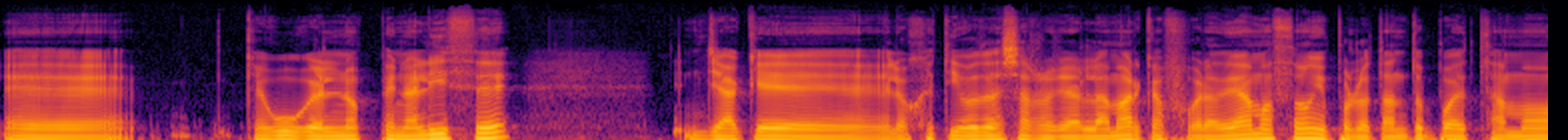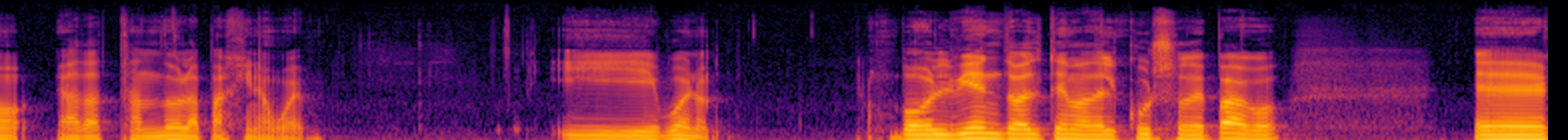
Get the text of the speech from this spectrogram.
eh, que Google nos penalice, ya que el objetivo es desarrollar la marca fuera de Amazon y por lo tanto, pues estamos adaptando la página web. Y bueno, volviendo al tema del curso de pago, eh,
